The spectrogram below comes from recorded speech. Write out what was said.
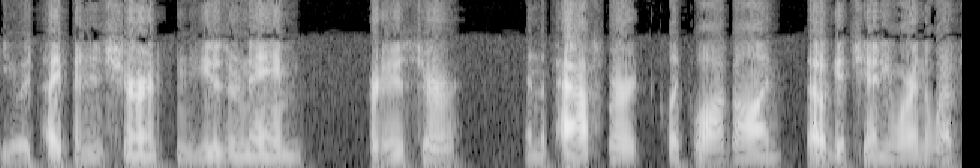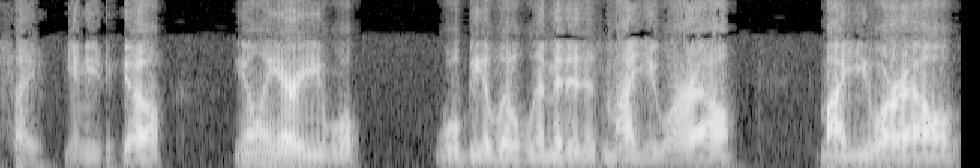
you would type in insurance in the username, producer, and the password, click log on. That'll get you anywhere in the website you need to go. The only area you will, will be a little limited is my URL. My URL,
